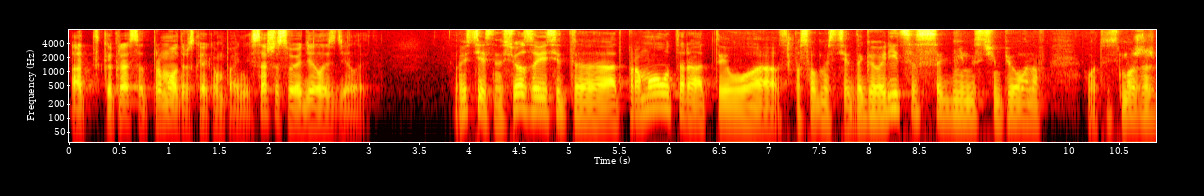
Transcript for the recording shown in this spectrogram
от, как раз от промоутерской компании. Саша свое дело сделает. Ну, естественно, все зависит э, от промоутера, от его способности договориться с одним из чемпионов. Вот, то есть можно ж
